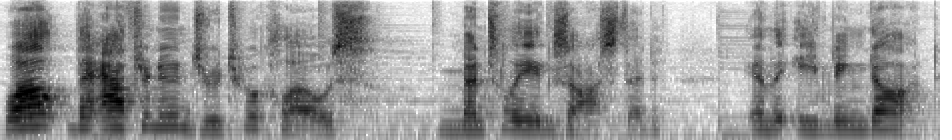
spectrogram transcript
Well, the afternoon drew to a close, mentally exhausted, and the evening dawned.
